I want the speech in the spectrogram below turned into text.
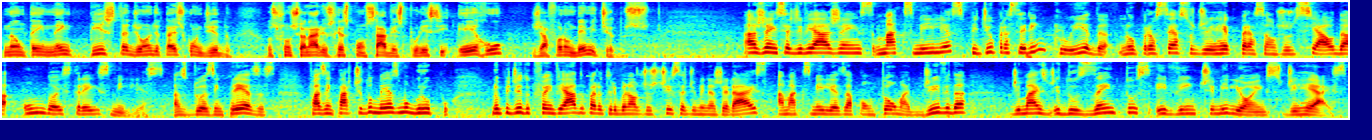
não tem nem pista de onde está escondido. Os funcionários responsáveis por esse erro já foram demitidos. A agência de viagens Max Milhas pediu para ser incluída no processo de recuperação judicial da 123 Milhas. As duas empresas fazem parte do mesmo grupo. No pedido que foi enviado para o Tribunal de Justiça de Minas Gerais, a Max Milhas apontou uma dívida de mais de 220 milhões de reais.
